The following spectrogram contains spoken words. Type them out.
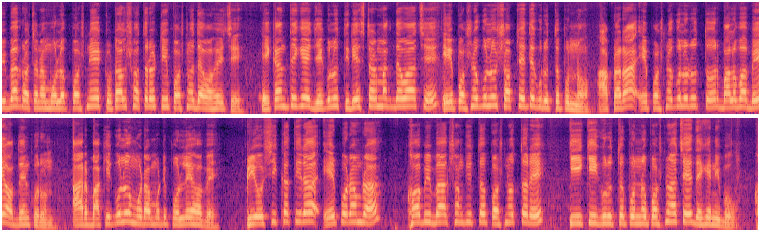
বিভাগ রচনামূলক প্রশ্নে টোটাল সতেরোটি প্রশ্ন দেওয়া হয়েছে। এখান থেকে যেগুলো তিরিশ স্টার মার্ক দেওয়া আছে, এই প্রশ্নগুলো সবচাইতে গুরুত্বপূর্ণ। আপনারা এই প্রশ্নগুলোর উত্তর ভালোভাবে অধ্যয়ন করুন। আর বাকিগুলো মোটামুটি পড়লেই হবে। প্রিয় শিক্ষার্থীরা, এরপর আমরা খ বিভাগ সংক্ষিপ্ত প্রশ্নোত্তরে কি কি গুরুত্বপূর্ণ প্রশ্ন আছে দেখে নিব। খ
